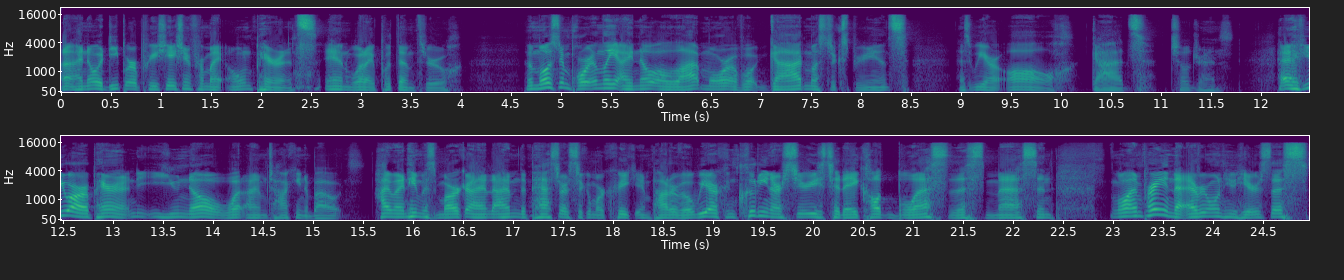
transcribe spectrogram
I know a deeper appreciation for my own parents and what I put them through. But most importantly, I know a lot more of what God must experience as we are all God's children. If you are a parent, you know what I'm talking about. Hi, my name is Mark, and I'm the pastor of Sycamore Creek in Potterville. We are concluding our series today called Bless This Mess. And well, I'm praying that everyone who hears this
